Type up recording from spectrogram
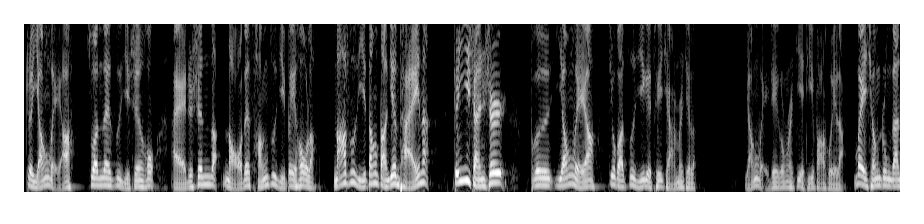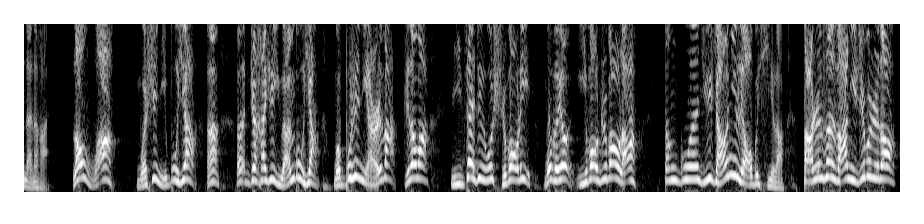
这杨伟啊，钻在自己身后，矮着身子，脑袋藏自己背后了，拿自己当挡箭牌呢。这一闪身不，杨伟啊就把自己给推前面去了。杨伟这功夫借题发挥了，外强中干，在那喊：“老五啊，我是你部下啊，呃，这还是原部下，我不是你儿子，知道吧？”你再对我使暴力，我可要以暴制暴了啊！当公安局长你了不起了，打人犯法，你知不知道？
